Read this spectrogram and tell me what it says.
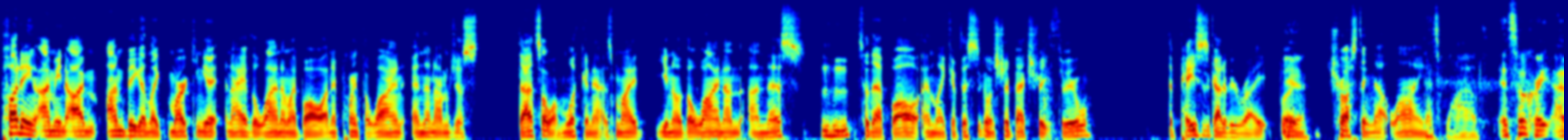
putting. I mean, I'm I'm big on like marking it, and I have the line on my ball, and I point the line, and then I'm just that's all I'm looking at is my you know the line on on this Mm-hmm. to that ball, and like if this is going straight back straight through, the pace has got to be right. But Yeah. trusting that line. That's wild. It's so great. I,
